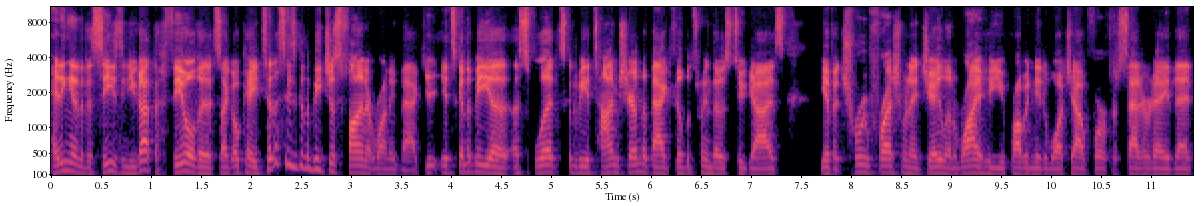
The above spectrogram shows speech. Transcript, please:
heading into the season, you got the feel that it's like, okay, Tennessee's going to be just fine at running back. It's going to be a, a split. It's going to be a timeshare in the backfield between those two guys. You have a true freshman at Jalen Wright, who you probably need to watch out for for Saturday, that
